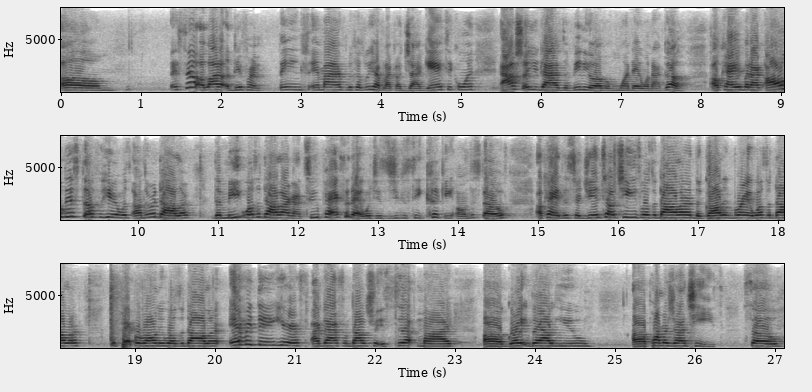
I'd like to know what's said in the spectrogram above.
um, they sell a lot of different things in mine because we have like a gigantic one. I'll show you guys a video of them one day when I go. Okay, but I, all this stuff here was under a dollar. The meat was a dollar. I got two packs of that, which is you can see cooking on the stove. Okay, the Sargento cheese was a dollar. The garlic bread was a dollar. The pepperoni was a dollar. Everything here I got from Dollar Tree except my uh, great value uh, Parmesan cheese. So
